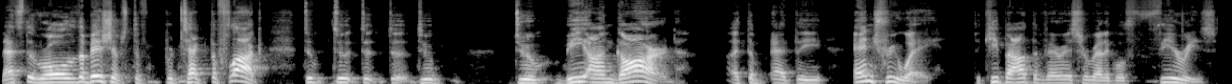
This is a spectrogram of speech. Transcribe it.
That's the role of the bishops to protect the flock, to to to to to, to be on guard at the at the entryway to keep out the various heretical theories.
